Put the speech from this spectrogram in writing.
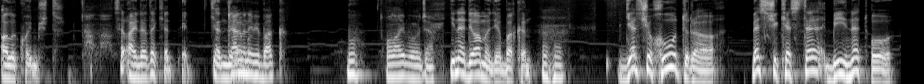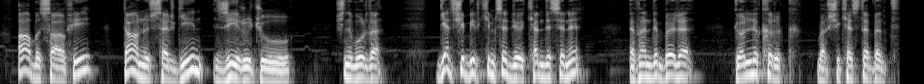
alıkoymuştur. Sen aynada kend- kendine, Kendine bak. bir bak. Bu. Olay bu hocam. Yine devam ediyor bakın. Gerçi hudra bes şikeste binet o. Ab safi danü sergin zirucu. Şimdi burada gerçi bir kimse diyor kendisini efendim böyle gönlü kırık ve şikeste bent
